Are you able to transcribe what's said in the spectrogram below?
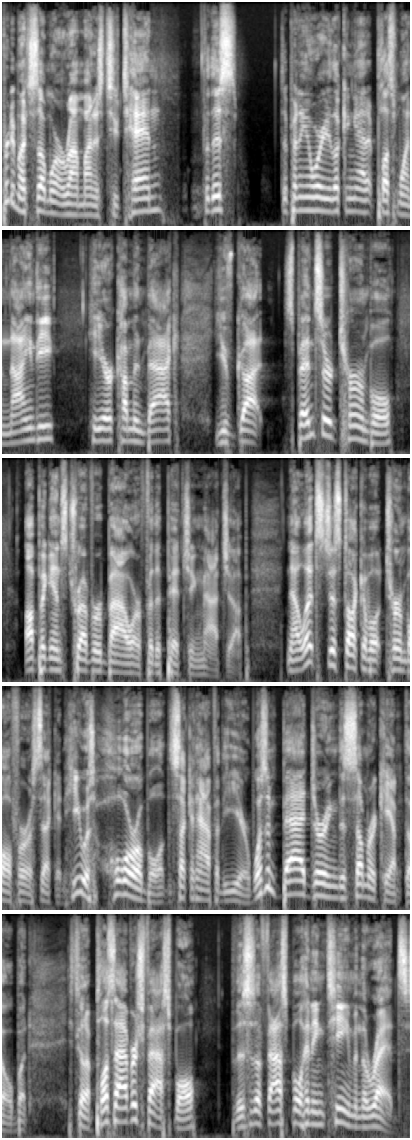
pretty much somewhere around minus 210 for this, depending on where you're looking at it, plus 190 here coming back. You've got Spencer Turnbull up against Trevor Bauer for the pitching matchup. Now let's just talk about Turnbull for a second. He was horrible at the second half of the year. Wasn't bad during the summer camp though, but he's got a plus average fastball. This is a fastball hitting team in the Reds.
